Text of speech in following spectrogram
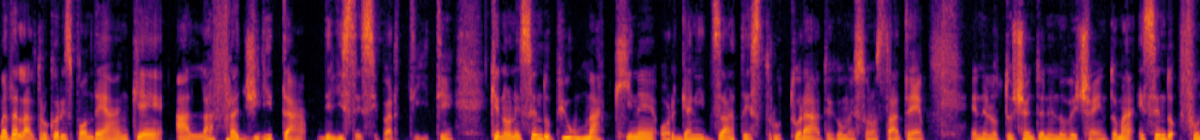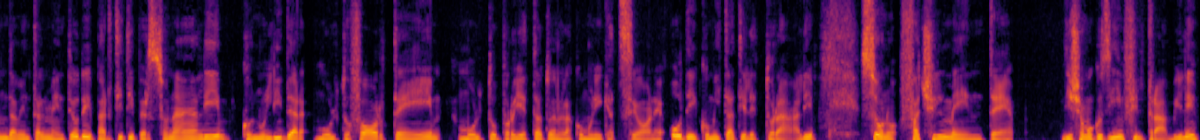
ma dall'altro corrisponde anche alla fragilità degli stessi partiti, che non essendo più macchine organizzate e strutturate come sono state nell'Ottocento e nel Novecento, ma essendo fondamentalmente o dei partiti personali con un leader molto forte e molto proiettato nella comunicazione o dei comitati elettorali, sono facilmente diciamo così, infiltrabili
